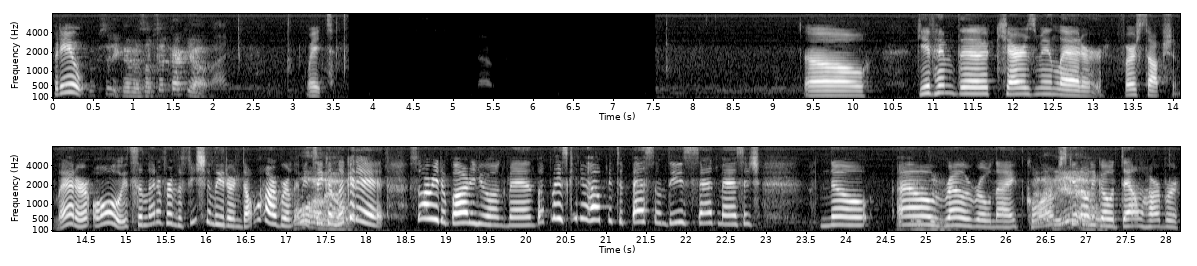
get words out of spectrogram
Frio. Wait. Oh, give him the Charisman letter. First option. Letter? Oh, it's a letter from the fishing leader in Dawn Harbor. Let me Oh, take a look at it. Sorry to bother you, young man, but please can you help me to pass on this sad message? No, our railroad knight corps can only go down harbor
